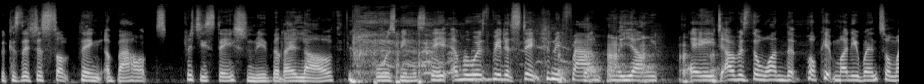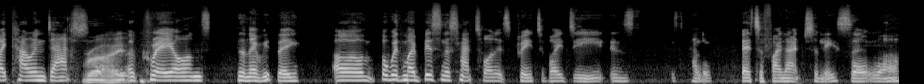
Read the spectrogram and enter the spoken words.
because there's just something about pretty stationery that I love. always been a state, I've always been a stationery fan from a young age. I was the one that pocket money went on my Caran d'Ache, right. Uh, crayons and everything. Um, but with my business hat on, it's creative ID is is kind of better financially. So uh,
